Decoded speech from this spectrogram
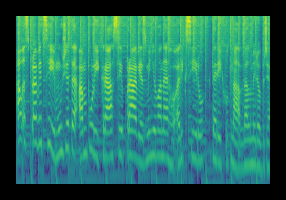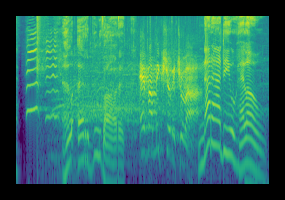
Ale spravit si ji můžete ampulí krásy právě zmiňovaného elixíru, který chutná velmi dobře. LR Bulvárek. Eva Mikšovičová. Na rádiu Hello.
